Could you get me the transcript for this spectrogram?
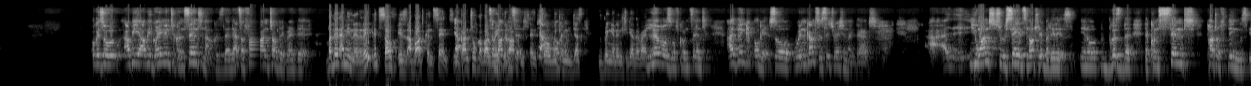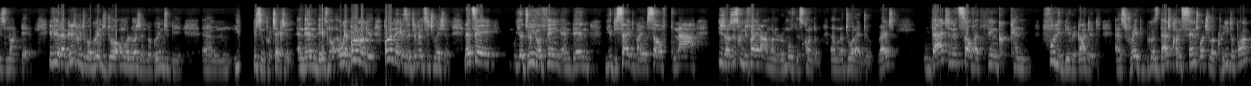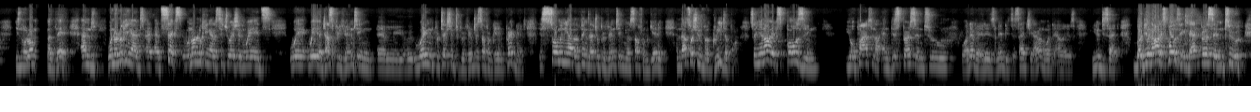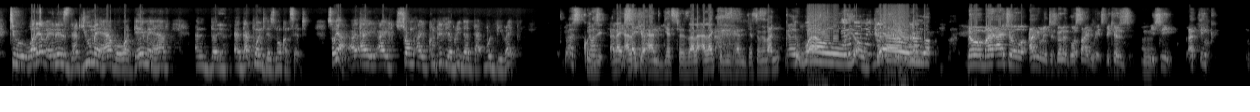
Okay, so are we are we going into consent now? Because that's a fun topic right there. But then I mean rape itself is about consent. Yeah. You can't talk about it's rape about without consent. consent. Yeah, so we okay. can just bring it in together right levels now. of consent i think okay so when it comes to a situation like that you want to say it's not rape but it is you know because the the consent part of things is not there. If you had agreed to we're going to do our ongolosion we're going to be um, using protection. And then there's no okay polo neck is a different situation. Let's say you're doing your thing and then you decide by yourself nah is just going to out I'm going to remove this condom and I'm going to do what I do, right? That in itself, I think, can fully be regarded as rape because that consent, what you agreed upon, is no longer there. And when we're looking at, at, at sex, we're not looking at a situation where it's where, where you're just preventing um, wearing protection to prevent yourself from getting pregnant. There's so many other things that you're preventing yourself from getting, and that's what you've agreed upon. So you're now exposing your partner and this person to whatever it is, maybe it's a side chick, I don't know what the hell it is, you decide. But you're now exposing that person to to whatever it is that you may have or what they may have. And the, yeah. at that point, there's no consent. So yeah, I, I I strong I completely agree that that would be rape. Plus, plus, I like I like your hand gestures. I like I like Kudzi's hand gestures. It's like, whoa, yo, whoa, No, my actual argument is going to go sideways because Mhm. you see, I think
